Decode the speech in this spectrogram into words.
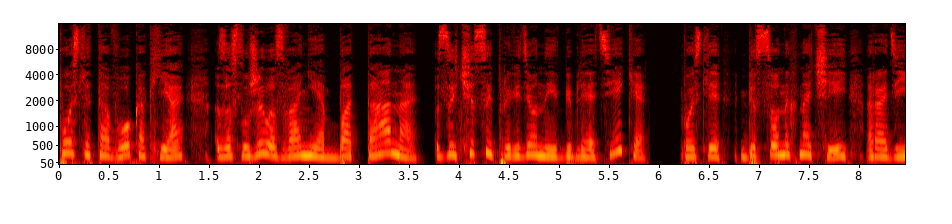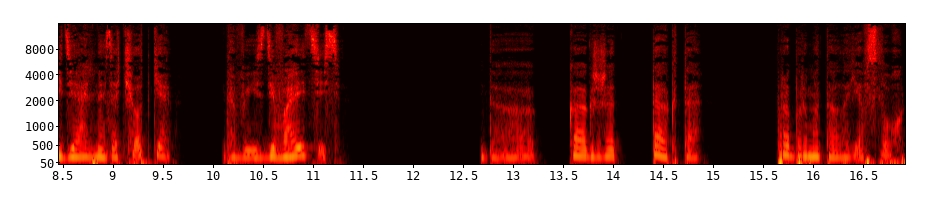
После того, как я заслужила звание ботана за часы, проведенные в библиотеке, после бессонных ночей ради идеальной зачетки. Да вы издеваетесь? Да как же так-то? Пробормотала я вслух.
